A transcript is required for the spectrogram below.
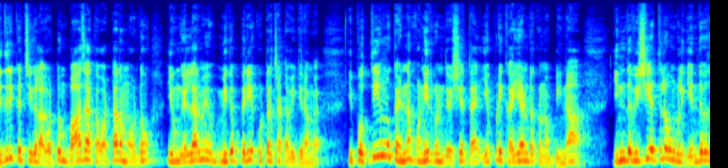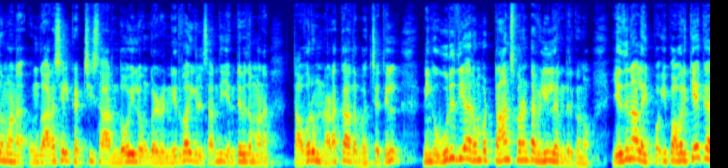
எதிர்கட்சிகளாகட்டும் பாஜக வட்டாரமாகட்டும் இவங்க எல்லாருமே மிகப்பெரிய குற்றச்சாட்டை வைக்கிறாங்க. இப்போ திமுக என்ன பண்ணியிருக்கணும் இந்த விஷயத்தை எப்படி கையாண்டிருக்கணும் அப்படின்னா இந்த விஷயத்தில் உங்களுக்கு எந்த விதமான உங்கள் அரசியல் கட்சி சார்ந்தோ இல்லை உங்களோட நிர்வாகிகள் சார்ந்து எந்த விதமான தவறும் நடக்காத பட்சத்தில் நீங்கள் உறுதியாக ரொம்ப டிரான்ஸ்பரண்ட்டாக வெளியில் இருந்திருக்கணும். எதனால இப்போ இப்போ அவர் கேட்க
